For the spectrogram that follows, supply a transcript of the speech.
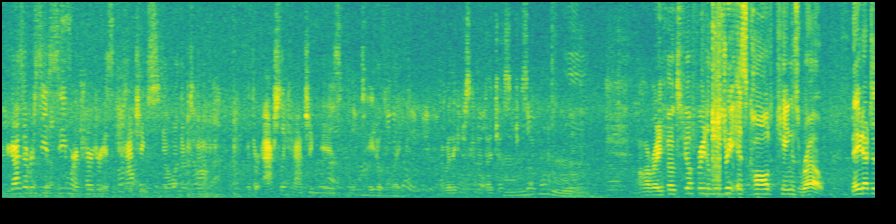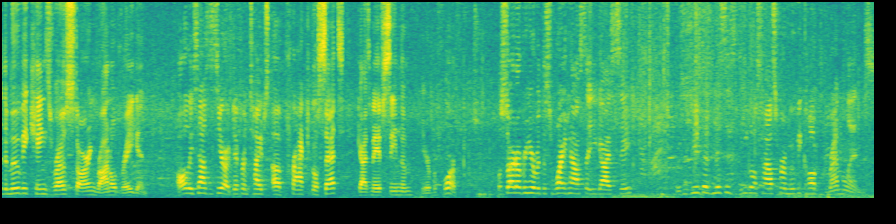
If you guys ever see a scene where a character is catching snow on their tongue, what they're actually catching is potato flake. That way they can just kind of digest it just like that. Alrighty, folks, feel free to leave. Street is called King's Row, named after the movie King's Row starring Ronald Reagan. All these houses here are different types of practical sets. You guys may have seen them here before. We'll start over here with this white house that you guys see. This is used as Mrs. Deagle's house for a movie called Gremlins.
